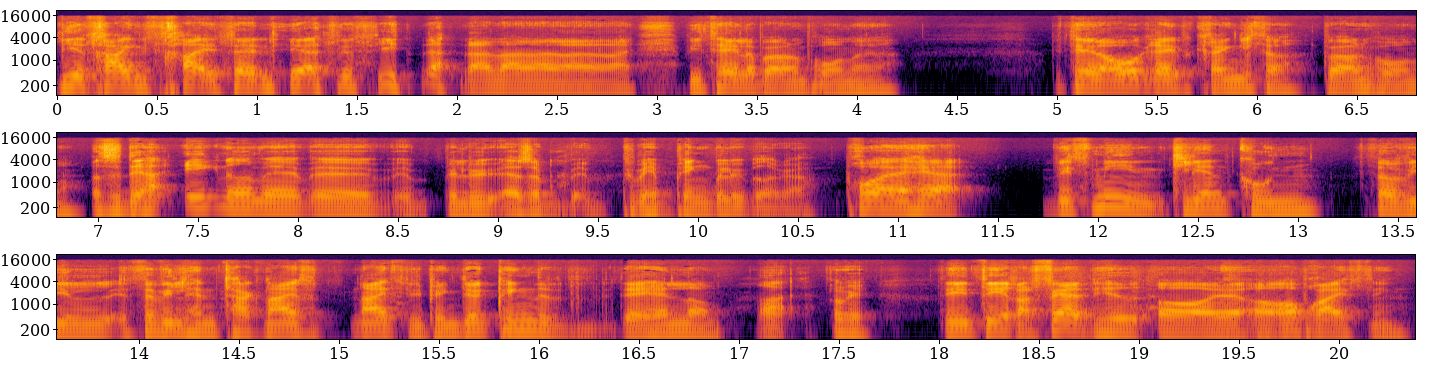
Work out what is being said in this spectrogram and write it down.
lige at trække en streg i sandet her til at sige, nej, nej, nej, nej, nej, nej. Vi taler børneporno her. Vi taler overgreb, krænkelser, børneporno. Altså, det har ikke noget med øh, beløb, altså pengebeløbet at gøre. Prøv at her. Hvis min klient kunne, så ville, så ville han takke nej, for, nej til de penge. Det er jo ikke penge, det, det handler om. Nej. Okay. Det, det er retfærdighed og, øh, og oprejsning.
